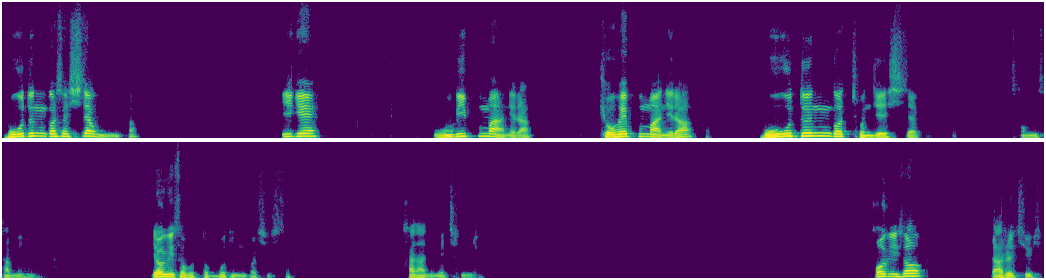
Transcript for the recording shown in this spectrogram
모든 것의 시작은 뭡니까? 이게 우리뿐만 아니라 교회뿐만 아니라 모든 것 존재의 시작. 성삼위. 여기서부터 모든 것이 있어. 하나님의 창조. 거기서 나를 지으셨죠.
